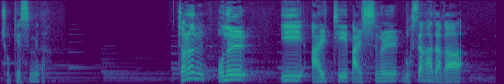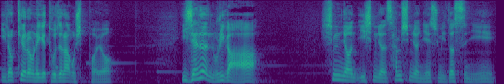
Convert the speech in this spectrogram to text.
좋겠습니다. 저는 오늘 이 RT 말씀을 묵상하다가 이렇게 여러분에게 도전하고 싶어요. 이제는 우리가 10년, 20년, 30년 예수 믿었으니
